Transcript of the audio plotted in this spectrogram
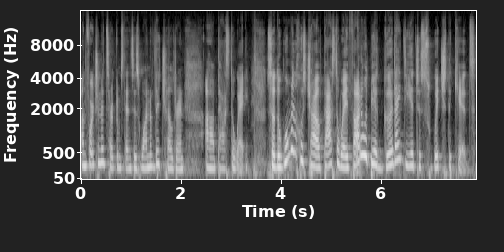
unfortunate circumstances, one of the children uh, passed away. So the woman whose child passed away thought it would be a good idea to switch the kids.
